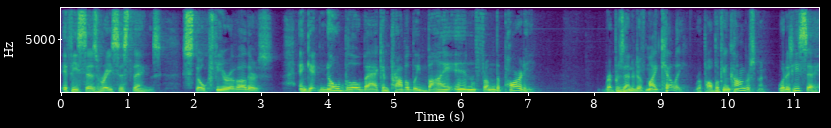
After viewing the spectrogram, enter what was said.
if he says racist things, stoke fear of others, and get no blowback and probably buy in from the party. Representative Mike Kelly, Republican congressman, what did he say?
